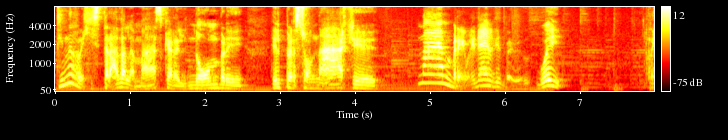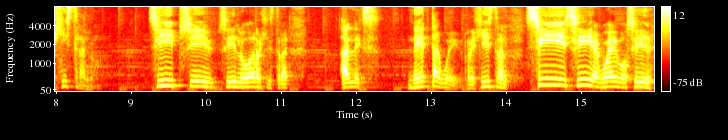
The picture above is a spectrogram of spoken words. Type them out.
¿tienes registrada la máscara, el nombre, el personaje? No, hombre, güey. Güey, regístralo. Sí, sí, sí, lo voy a registrar. Alex, neta, güey, regístralo. Sí, sí, a huevo, sí.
